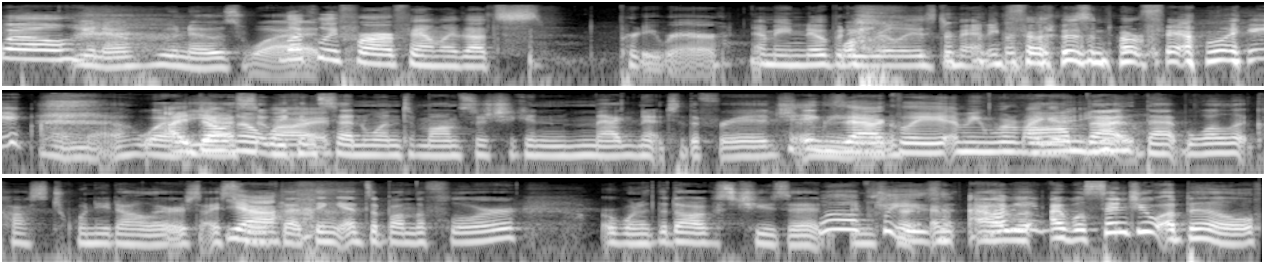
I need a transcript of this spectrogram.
well you know who knows what. Luckily for our family, that's pretty rare. I mean, nobody really is demanding photos in our family. I know. Well, I yeah, don't know so we can send one to mom so she can magnet to the fridge. I mean, exactly. I mean, what am I mom, going that to that wallet costs twenty dollars. I swear, Yeah. if that thing ends up on the floor or one of the dogs chews it, Well, I'm please. I'm- I mean- I will send you a bill.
